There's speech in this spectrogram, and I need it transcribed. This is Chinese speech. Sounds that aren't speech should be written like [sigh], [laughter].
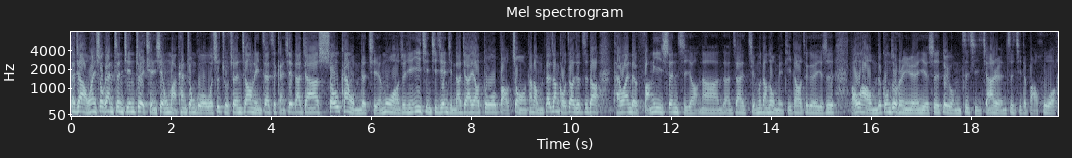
大家好，欢迎收看《震惊最前线》，无马看中国，我是主持人张林。再次感谢大家收看我们的节目哦。最近疫情期间，请大家要多保重哦。看到我们戴上口罩，就知道台湾的防疫升级哦。那呃，在节目当中，我们也提到，这个也是保护好我们的工作人员，也是对我们自己家人自己的保护哦。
